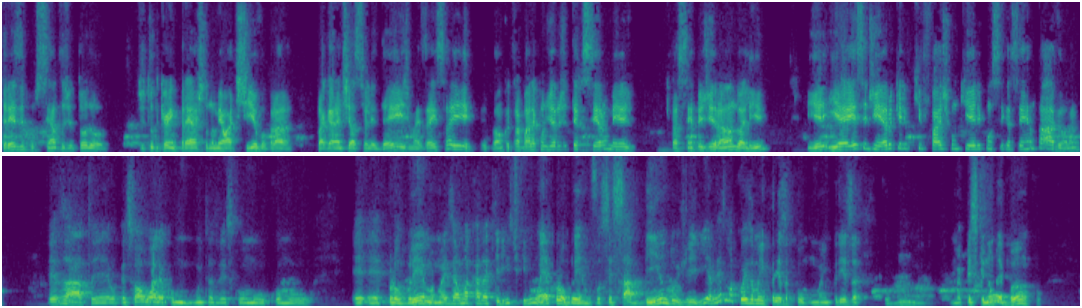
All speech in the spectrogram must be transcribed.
13% de todo de tudo que eu empresto no meu ativo para garantir a solidez, mas é isso aí. O banco trabalha com dinheiro de terceiro mesmo, que está sempre girando ali. E, ele, e, é esse dinheiro que, ele, que faz com que ele consiga ser rentável, né? Exato. É, o pessoal olha como, muitas vezes como, como é, é, problema, mas é uma característica que não é problema. Você sabendo gerir, a mesma coisa uma empresa uma empresa comum, uma empresa que não é banco,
